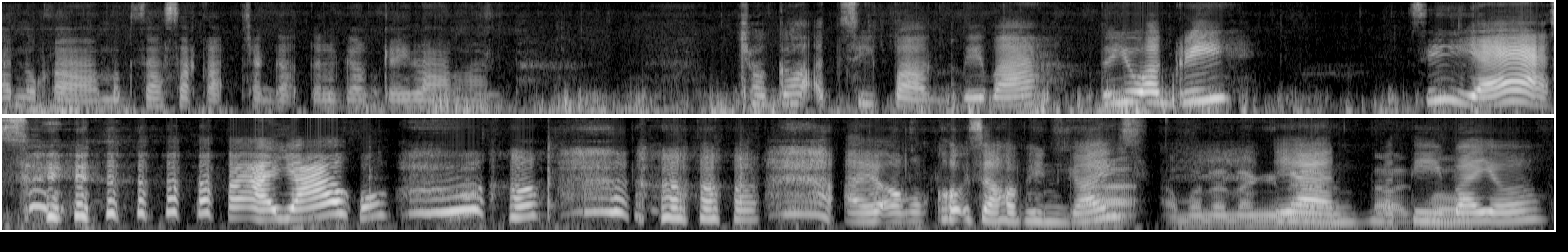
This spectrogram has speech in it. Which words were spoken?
ano ka, magsasaka, tiyaga talagang kailangan. Tiyaga at sipag, di ba? Do you agree? See, yes! Ayaw! Ayaw ako kausapin, guys. Ah, amo na nang Yan, mo. matibay, oh.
